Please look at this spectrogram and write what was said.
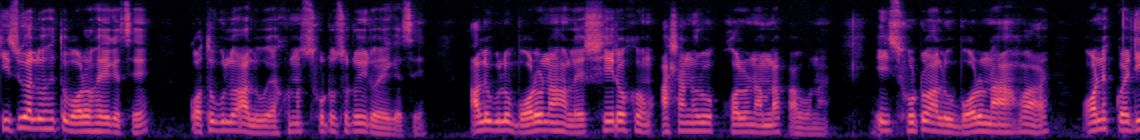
কিছু আলু হয়তো বড় হয়ে গেছে, কতগুলো আলু এখনও ছোট ছোটই রয়ে গেছে। আলুগুলো বড় না হলে সেই রকম আশানুরূপ ফলন আমরা পাবো না। এই ছোট আলু বড় না হওয়ার অনেক কয়টি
